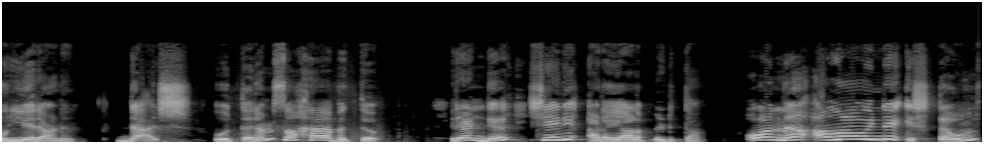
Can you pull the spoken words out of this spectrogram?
തുല്യരാണ് ഡാഷ്. ഉത്തരം സഹാബത്ത്. രണ്ട് ശരി അടയാളപ്പെടുത്താം. ഒന്ന് അള്ളാഹുവിന്റെ ഇഷ്ടവും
